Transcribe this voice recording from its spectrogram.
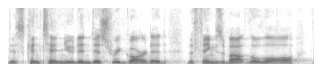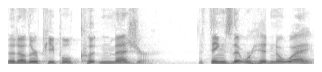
discontinued and disregarded the things about the law that other people couldn't measure, the things that were hidden away.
